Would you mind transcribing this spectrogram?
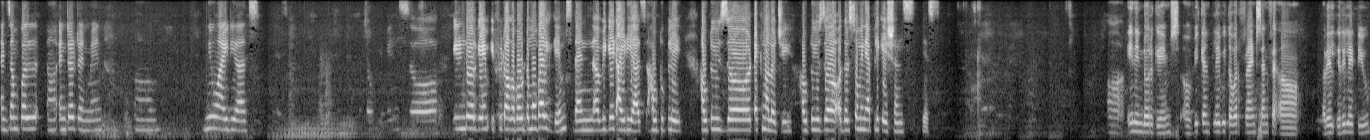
example uh, entertainment uh, new ideas Yes. Okay, means uh, indoor game. If you talk about the mobile games, then uh, we get ideas how to play, how to use uh, technology, how to use uh, other so many applications. Yes. uh, in indoor games uh, we can play with our friends and uh, rel- relative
